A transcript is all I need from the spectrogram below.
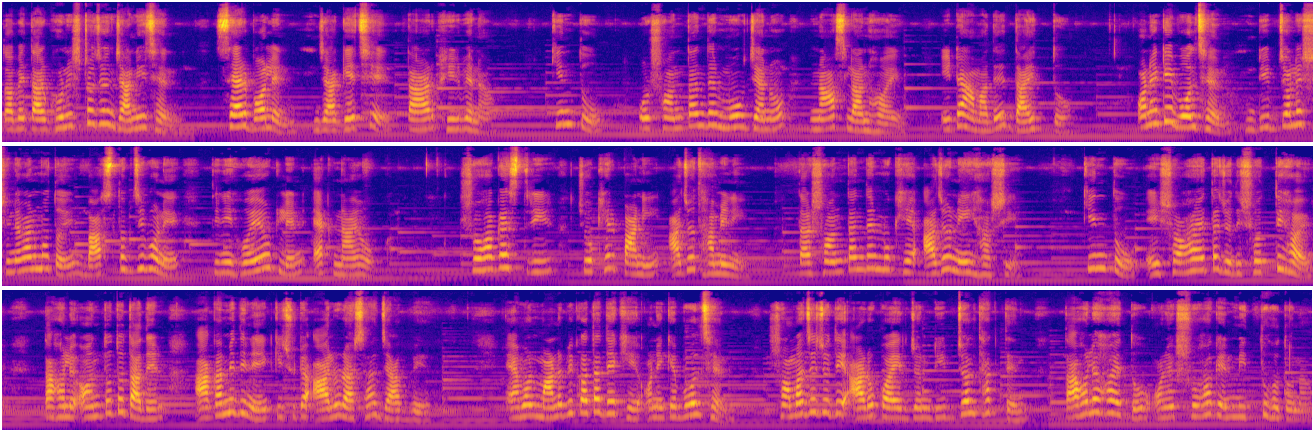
তবে তার ঘনিষ্ঠজন জানিয়েছেন, স্যার বলেন, যা গেছে তা আর ফিরবে না। কিন্তু ওর সন্তানদের মুখ যেন না স্লান হয়, এটা আমাদের দায়িত্ব। অনেকেই বলছেন, ডিপজলের সিনেমার মতোই বাস্তব জীবনে তিনি হয়ে উঠলেন এক নায়ক। সোহাগের স্ত্রীর চোখের পানি আজও থামেনি। তার সন্তানদের মুখে আজও নেই হাসি। কিন্তু এই সহায়তা যদি সত্যি হয়, তাহলে অন্তত তাদের আগামী দিনে কিছুটা আলোর আশা জাগবে। এমন মানবিকতা দেখে অনেকে বলছেন, সমাজে যদি আরও কয়েকজন ডিপজল থাকতেন, তাহলে হয়তো অনেক সোহাগের মৃত্যু হতো না।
